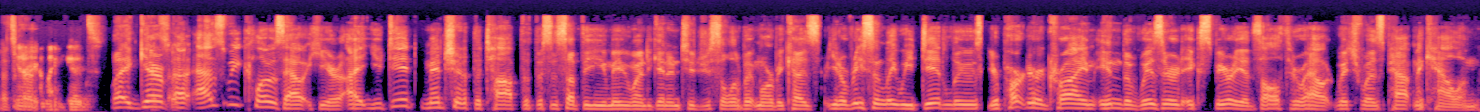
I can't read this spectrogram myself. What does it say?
That's you know great. than my kids Well, Garrett, That's uh, as we close out here, uh, you did mention at the top that this is something you maybe wanted to get into just a little bit more because, you know, recently we did lose your partner in crime in the Wizard experience all throughout, which was Pat McCallum.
